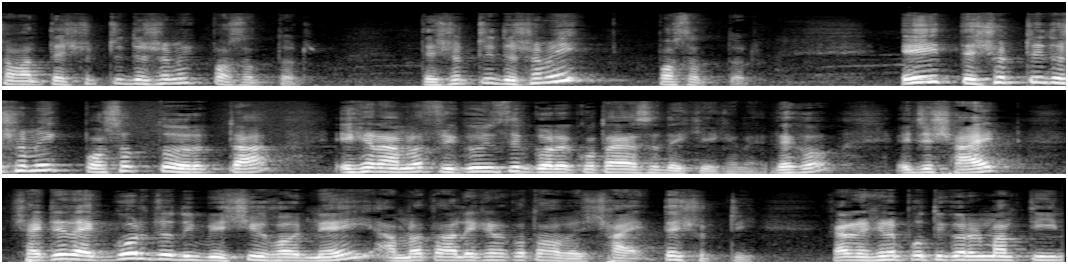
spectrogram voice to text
সমান তেষট্টি দশমিক পঁচাত্তর। তেষট্টি দশমিক পঁচাত্তর। এই তেষট্টি দশমিক পঁচাত্তরটা এখানে আমরা ফ্রিকোয়েন্সির গড়ে কোথায় আছে দেখি এখানে। দেখো, এই যে ষাট ষাটের এক গড় যদি বেশি হয় নেই, আমরা তাহলে এখানে কত হবে? ষাট, তেষট্টি। কারণ এখানে প্রতিকরণ মান তিন।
